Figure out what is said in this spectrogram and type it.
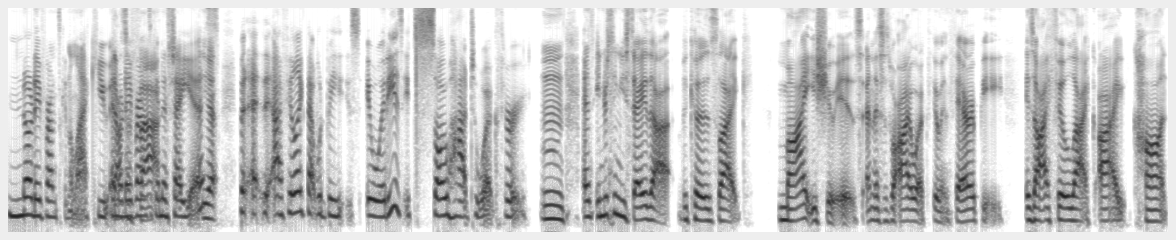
not everyone's going to like you and That's not everyone's going to say yes. Yeah. But I I feel like that would be, well, it is. It's so hard to work through. Mm. And it's interesting you say that because like my issue is, and this is what I work through in therapy, is I feel like I can't,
